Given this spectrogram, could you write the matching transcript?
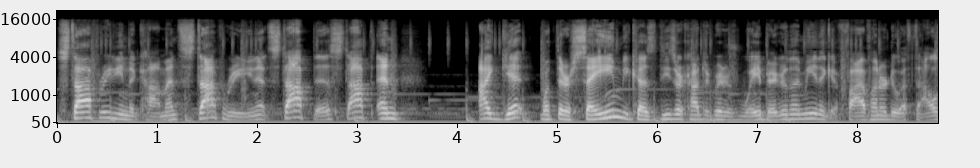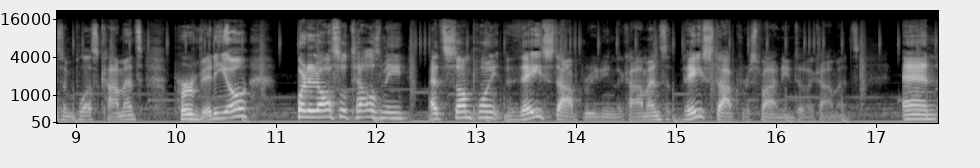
Stop reading the comments. Stop reading it. Stop this. Stop. And I get what they're saying because these are content creators way bigger than me. They get 500 to 1,000 plus comments per video. But it also tells me at some point they stopped reading the comments, they stopped responding to the comments. And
